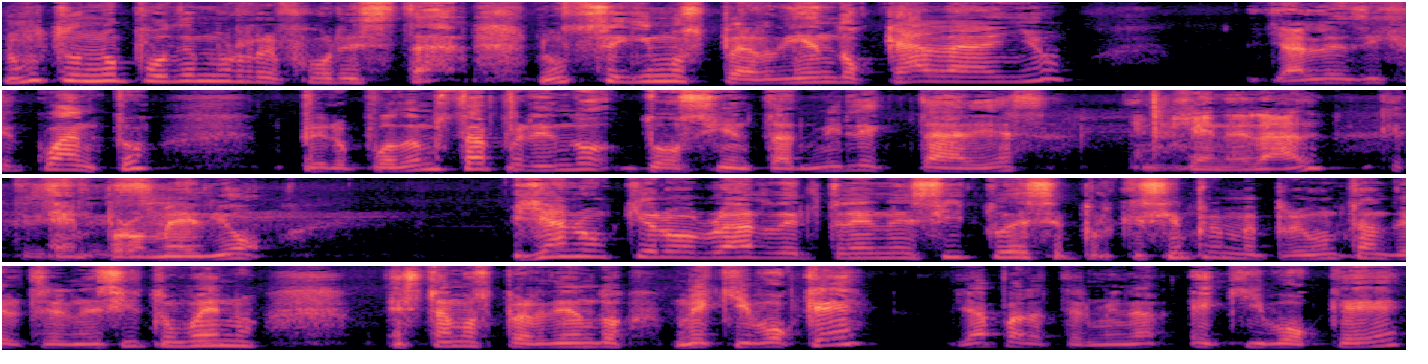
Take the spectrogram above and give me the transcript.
Nosotros no podemos reforestar. Nosotros seguimos perdiendo cada año. Ya les dije cuánto, pero podemos estar perdiendo 200 mil hectáreas en general, en promedio. Ya no quiero hablar del trenecito ese, porque siempre me preguntan del trenecito. Bueno, estamos perdiendo. ¿Me equivoqué? Ya para terminar, equivoqué.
